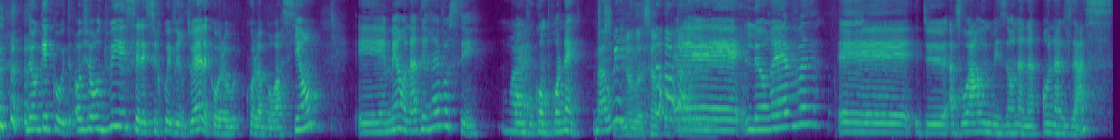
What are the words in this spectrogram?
Donc écoute, aujourd'hui c'est les circuits virtuels, les collo- collaborations, et, mais on a des rêves aussi, Ouais. comme vous comprenez. Bah oui. bien. Et le rêve est d'avoir une maison en, en Alsace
